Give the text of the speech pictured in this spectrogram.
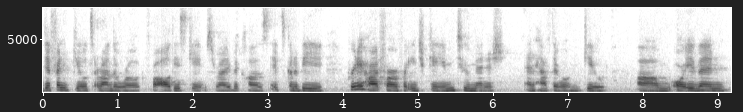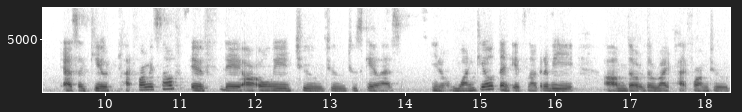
different guilds around the world for all these games, right? Because it's going to be pretty hard for, for each game to manage and have their own guild. Um, or even as a guild platform itself, if they are only to to to scale as you know one guild, then it's not going to be um, the the right platform to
